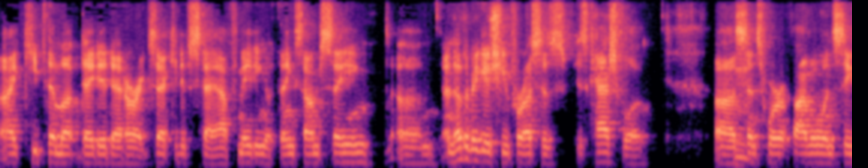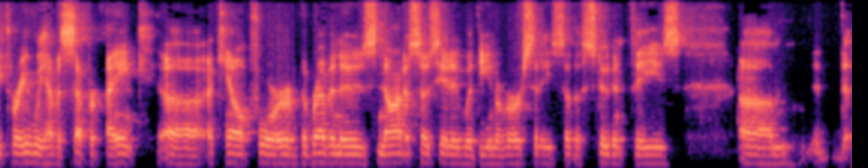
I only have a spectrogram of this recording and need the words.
I keep them updated at our executive staff meeting of things I'm seeing. Um, another big issue for us is, is cash flow. Uh, mm. Since we're a 501c3, we have a separate bank uh, account for the revenues not associated with the university, so the student fees. Um, th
